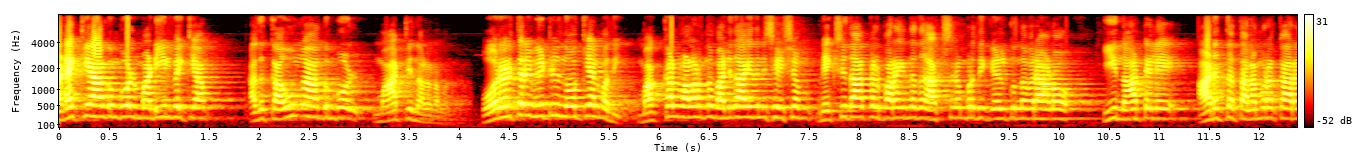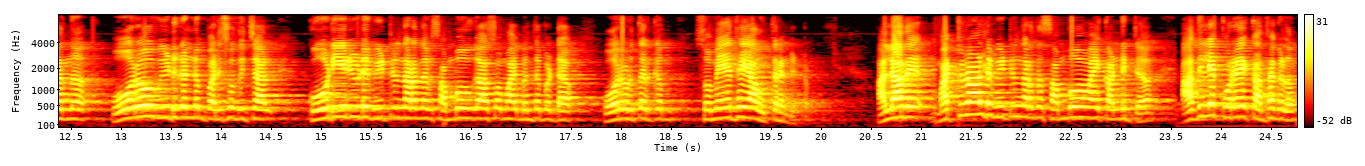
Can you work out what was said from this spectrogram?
അടയ്ക്കാകുമ്പോൾ മടിയിൽ വയ്ക്കാം. അത് കവുങ്ങാകുമ്പോൾ മാറ്റി നടണമെന്ന് ഓരോരുത്തരെ വീട്ടിൽ നോക്കിയാൽ മതി. മക്കൾ വളർന്ന് വലുതായതിനു ശേഷം രക്ഷിതാക്കൾ പറയുന്നത് അക്ഷരം പ്രതി കേൾക്കുന്നവരാണോ? ഈ നാട്ടിലെ അടുത്ത തലമുറക്കാരെന്ന് ഓരോ വീടുകളിലും പരിശോധിച്ചാൽ കോടിയേരിയുടെ വീട്ടിൽ നടന്ന സംഭവവികാസവുമായി ബന്ധപ്പെട്ട് ഓരോരുത്തർക്കും സ്വമേധയാ ഉത്തരം കിട്ടും. അല്ലാതെ മറ്റൊരാളുടെ വീട്ടിൽ നടന്ന സംഭവമായി കണ്ടിട്ട് അതിലെ കുറെ കഥകളും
